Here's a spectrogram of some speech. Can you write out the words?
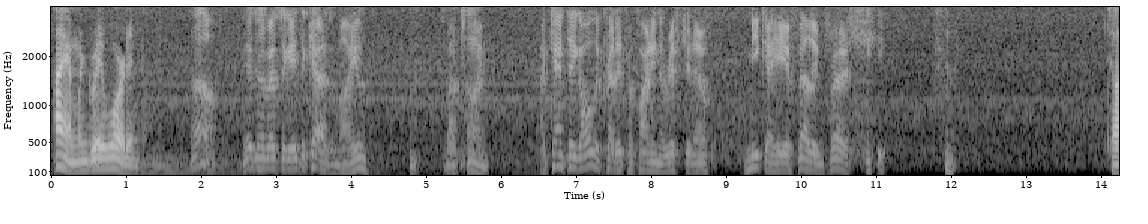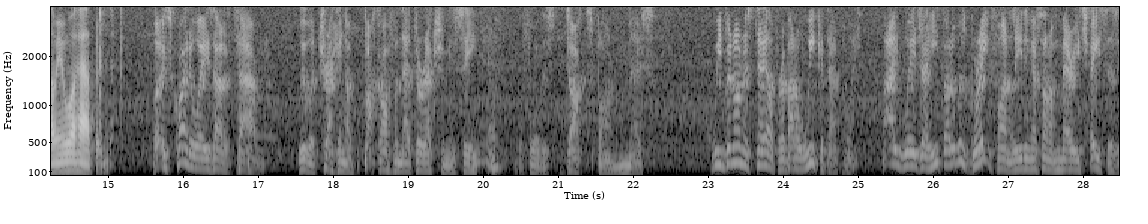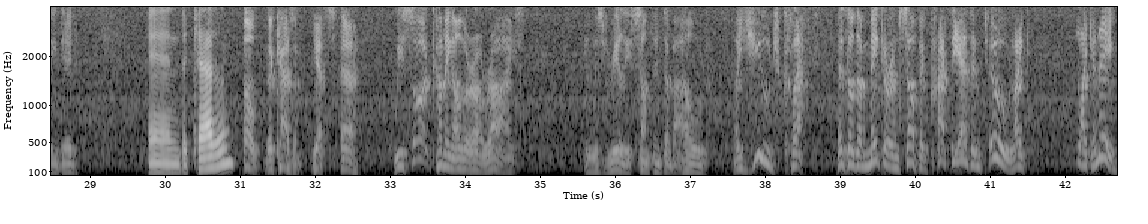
I am a Grey Warden. Oh, here to investigate the chasm, are you? Hmm, It's about time. I can't take all the credit for finding the rift, you know. Micah here fell in first. Tell me what happened. well, it's quite a ways out of town. We were tracking a buck off in that direction, you see, before this darkspawn mess. We'd been on his tail for about a week at that point. I'd wager he thought it was great fun leading us on a merry chase as he did. And the chasm? Oh, the chasm. Yes. Uh, we saw it coming over a rise. It was really something to behold. A huge cleft, as though the maker himself had cracked the earth in two, like, like an egg.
